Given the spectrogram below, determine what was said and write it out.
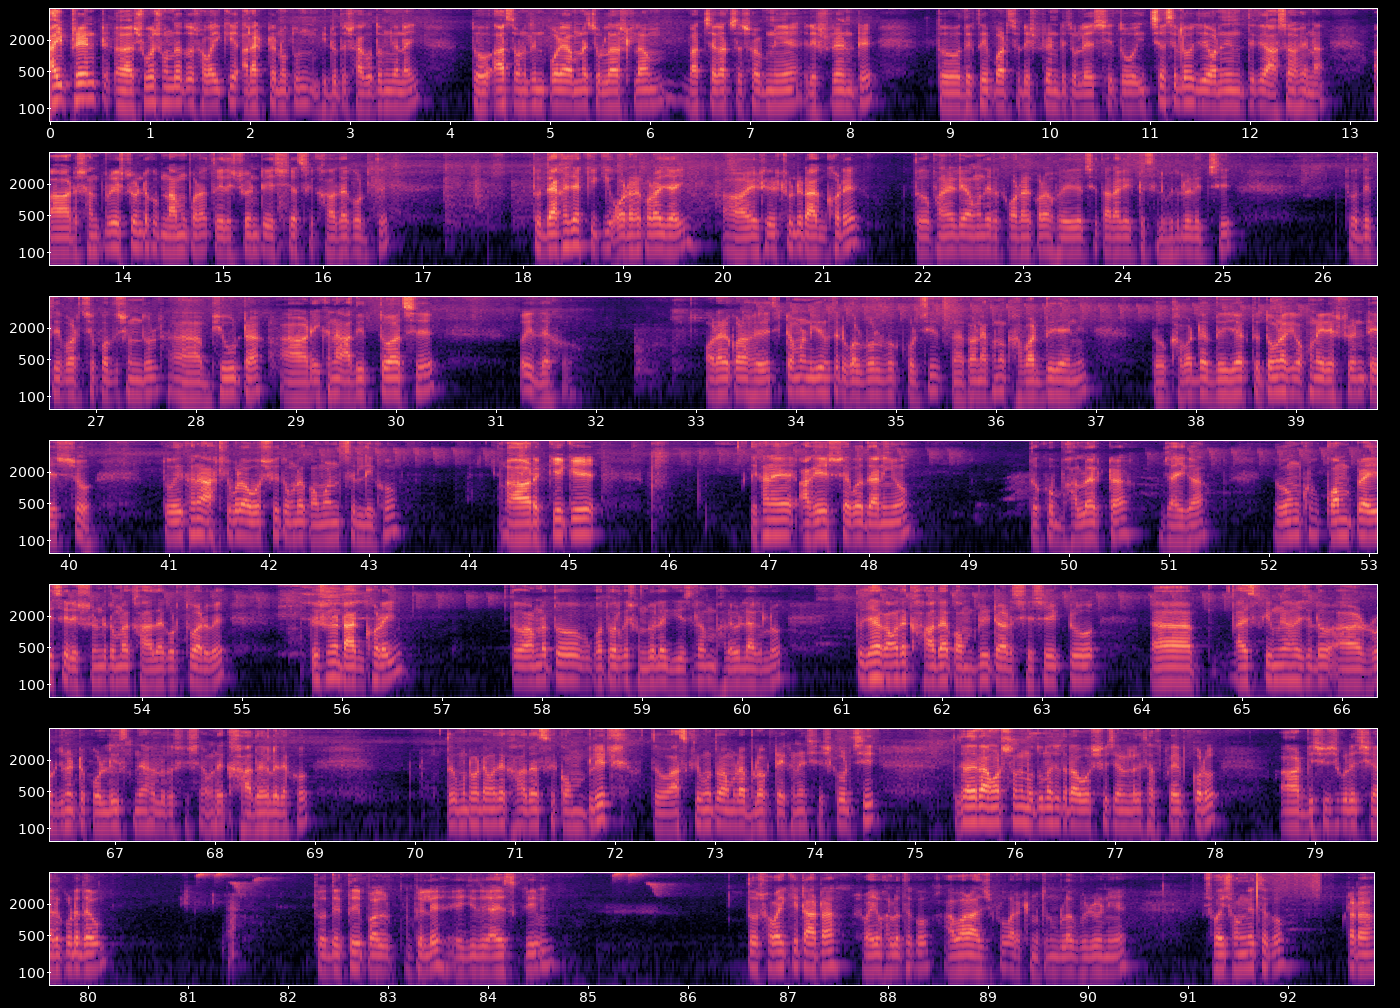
Hi friend শুভ সন্ধ্যা তো সবাইকে। আর একটা নতুন ভিডিওতে স্বাগতম জানাই। তো আজ অনেকদিন পরে আমরা চলে আসলাম বাচ্চা কাচ্চা সব নিয়ে রেস্টুরেন্টে তো দেখতেই পারছ রেস্টুরেন্টে চলে এসেছি। তো ইচ্ছা ছিল যে অনেকদিন থেকে আসা হয় না। আর শান্তিপুর রেস্টুরেন্টটা খুব নাম করা, তো এই রেস্টুরেন্টে এসেছি আজকে খাওয়া দাওয়া করতে। তো দেখা যাক কী কী অর্ডার করা যায়। আর এই রেস্টুরেন্টের ঘরে তো ফাইনালি আমাদের অর্ডার করা হয়ে গেছে। তার আগে একটু সেলফি তুলে নিচ্ছি। তো দেখতেই পাচ্ছ কত সুন্দর ভিউটা আর এখানে আদিত্য আছে। ওই দেখো অর্ডার করা হয়ে গেছে একটু আমরা নিজের ভিতরে গল্প গল্প করছি কারণ এখনও খাবার দিয়ে যায়নি। তো খাবারটা দিয়ে যাক। তো তোমরা কি কখনো এই রেস্টুরেন্টে এসছো? তো এখানে আসলে পরে অবশ্যই তোমরা কমেন্টসে লিখো। আর কে কে এখানে আগে এসছে একবার জানিও। তো খুব ভালো একটা জায়গা। এবং খুব কম প্রাইসে রেস্টুরেন্টে তোমরা খাওয়া দাওয়া করতে পারবে। রেস্টুরেন্ট ডাকঘরেই। তো আমরা তো গতকালকে সন্ধ্যাবেলায় গিয়েছিলাম, ভালোই লাগল। তো যাই হোক, আমাদের খাওয়া দাওয়া কমপ্লিট আর শেষে একটু আইসক্রিম নেওয়া হয়েছিল আর ওর জন্য একটু কোল্ড ড্রিঙ্কস নেওয়া হলো, তো শেষে আমাদের খাওয়া দাওয়া হলো, দেখো। তো মোটামুটি আমাদের খাওয়া দাওয়া আজকে কমপ্লিট তো আজকের মতো আমরা ব্লগটা এখানে শেষ করছি। তো যারা আমার সঙ্গে নতুন আছে, তারা অবশ্যই চ্যানেলটাকে সাবস্ক্রাইব করো আর বেশি বেশি করে শেয়ার করে দাও। তো দেখতেই পেলে এই যে আইসক্রিম তো সবাইকে টাটা, সবাই ভালো থেকো। আবার আসব আর একটা নতুন ব্লগ ভিডিও নিয়ে। সবাই সঙ্গে থেকো। টাটা।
